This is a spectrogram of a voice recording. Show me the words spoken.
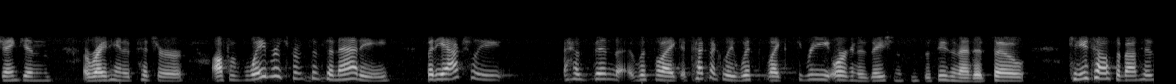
Jenkins, a right-handed pitcher, off of waivers from Cincinnati, but he actually has been with like technically with like three organizations since the season ended. So, can you tell us about his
